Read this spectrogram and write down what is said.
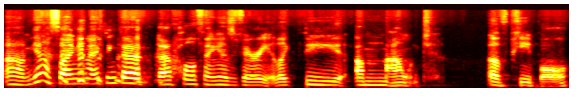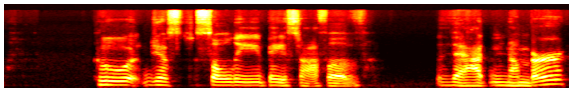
Um, yeah, so I mean, I think that that whole thing is very like the amount of people who just solely based off of that number,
